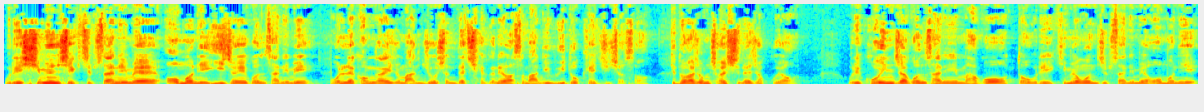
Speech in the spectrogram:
우리 심윤식 집사님의 어머니 이정희 권사님이 원래 건강이 좀 안 좋으셨는데 최근에 와서 많이 위독해지셔서 기도가 좀 절실해졌고요. 우리 고인자 권사님하고 또 우리 김용훈 집사님의 어머니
